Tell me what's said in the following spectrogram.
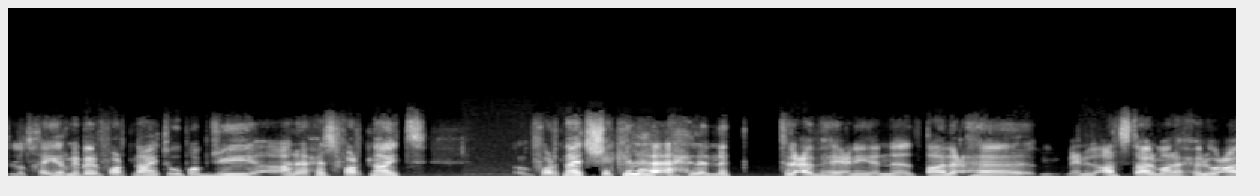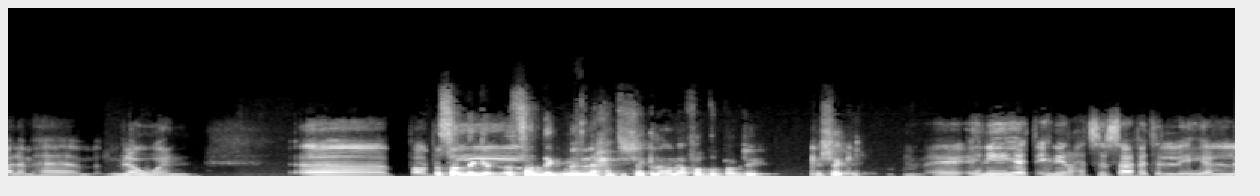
لو تخيرني بين Fortnite و PUBG أنا أحس Fortnite Fortnite شكلها أحلى إنك تلعبها يعني إن تطالعها يعني ال art style مالها حلو عالمها ملون آه ببجي تصدق تصدق من ناحية الشكل أنا أفضل ببجي كشكل إيه هني هي هني راح تصير سالفة اللي هي ال-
